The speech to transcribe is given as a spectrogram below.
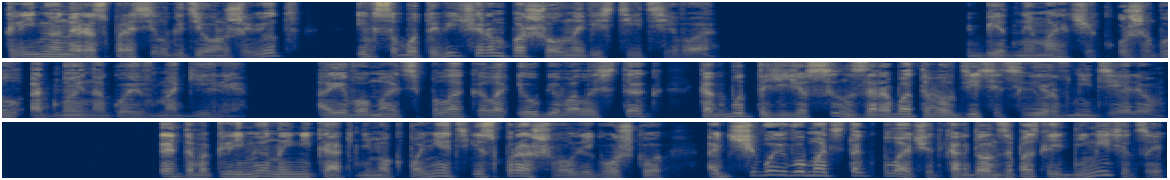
Клейменный расспросил, где он живет, и в субботу вечером пошел навестить его. Бедный мальчик уже был одной ногой в могиле, а его мать плакала и убивалась так, как будто ее сын зарабатывал десять лир в неделю. Этого Клейменный никак не мог понять и спрашивал лягушку, отчего его мать так плачет, когда он за последние месяцы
